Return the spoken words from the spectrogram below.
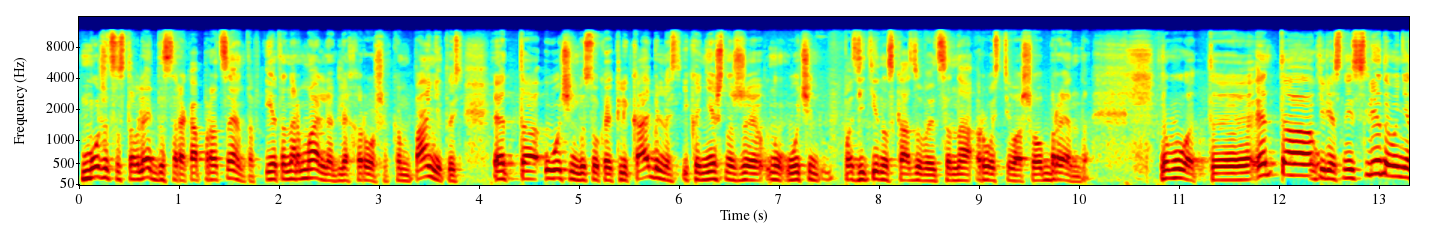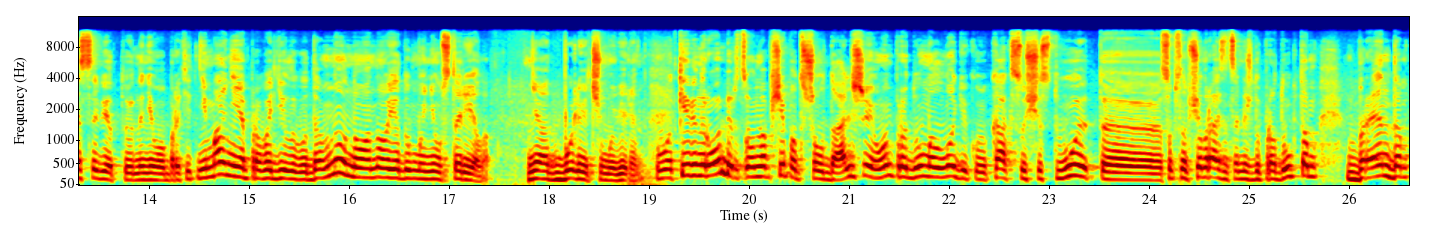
может составлять до 40%. И это нормально для хороших компаний. То есть это очень высокая кликабельность и, конечно же, ну, очень позитивно сказывается на росте вашего бренда. Вот. Э, это интересное исследование, советую на него обратить внимание. Проводил его давно, но оно, я думаю, не устарело. Я более чем уверен. Вот Кевин Робертс, он вообще подошел дальше, он продумал логику, как существует, э, собственно, в чем разница между продуктом, брендом,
